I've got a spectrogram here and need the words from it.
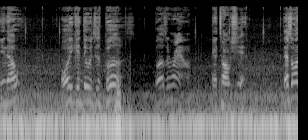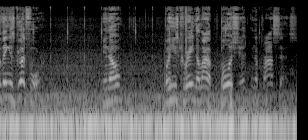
You know? All he can do is just buzz. Buzz around and talk shit. That's the only thing he's good for. You know? But he's creating a lot of bullshit in the process.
